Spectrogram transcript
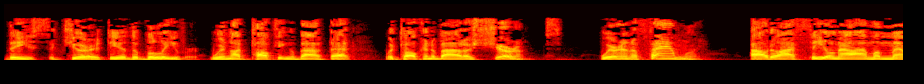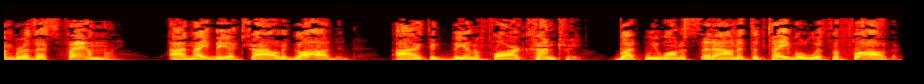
the security of the believer. We're not talking about that. We're talking about assurance. We're in a family. How do I feel now I'm a member of this family? I may be a child of God, and I could be in a far country, but we want to sit down at the table with the Father.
